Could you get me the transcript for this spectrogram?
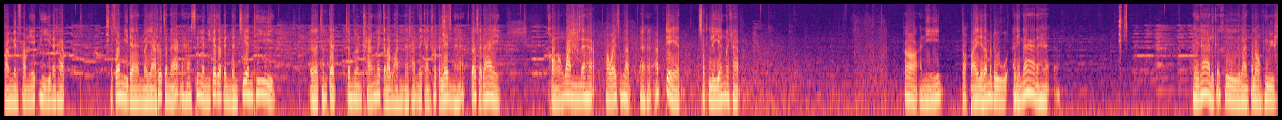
ฟาร์มเงินฟาร์ม XP นะครับ แล้วก็มีแดนมายาโรจนะนะฮะ ซึ่งอันนี้ก็จะเป็นดันเจียนที่เอ่อจำกัดจำนวนครั้งในแต่ละวันนะครับ ในการเข้าไปเล่นนะฮะ ก็จะได้ของรางวัลนะครับ เอาไว้สำหรับอ่ออัปเกรดสัตว์เลี้ยงนะครับ ก็อันนี้ต่อไปเดี๋ยวเรามาดูอารีนานะฮะ อารีนาหรือก็คือลานประลอง PVP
